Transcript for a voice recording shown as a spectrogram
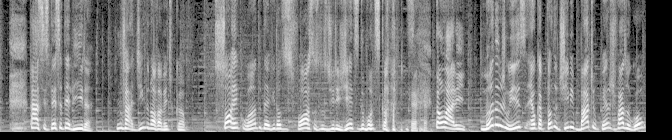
a assistência delira, invadindo novamente o campo. Só recuando devido aos esforços dos dirigentes do Montes Claros. Então o Ari manda no juiz, é o capitão do time, bate o pênalti, faz o gol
